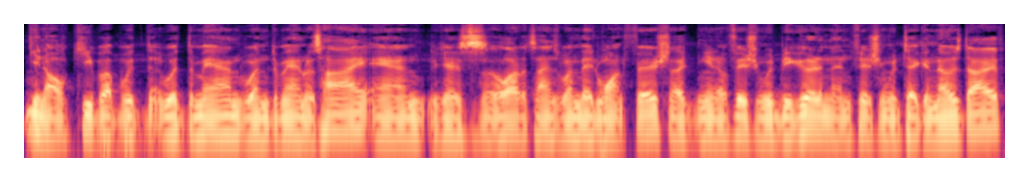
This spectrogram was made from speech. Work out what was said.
you know, keep up with with demand when demand was high. And because a lot of times when they'd want fish, like you know, fishing would be good, and then fishing would take a nosedive.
